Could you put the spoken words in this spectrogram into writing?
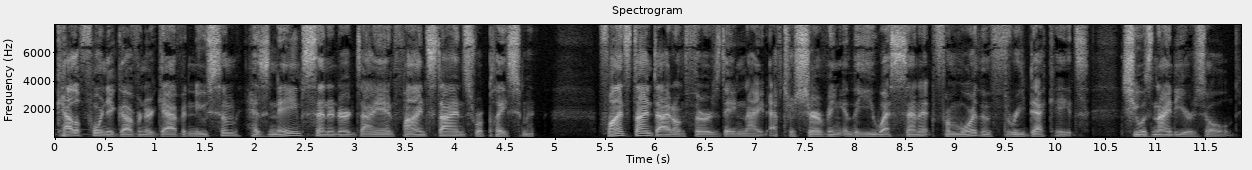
California Governor Gavin Newsom has named Senator Dianne Feinstein's replacement. Feinstein died on Thursday night after serving in the U.S. Senate for more than three decades. She was 90 years old.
